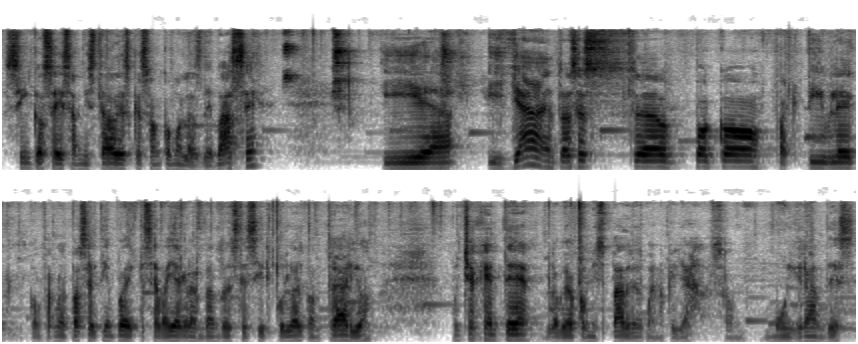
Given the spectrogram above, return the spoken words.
cinco o seis amistades que son como las de base. Y, eh, y ya, entonces es poco factible conforme pasa el tiempo de que se vaya agrandando este círculo, al contrario, mucha gente, lo veo con mis padres, bueno que ya son muy grandes,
